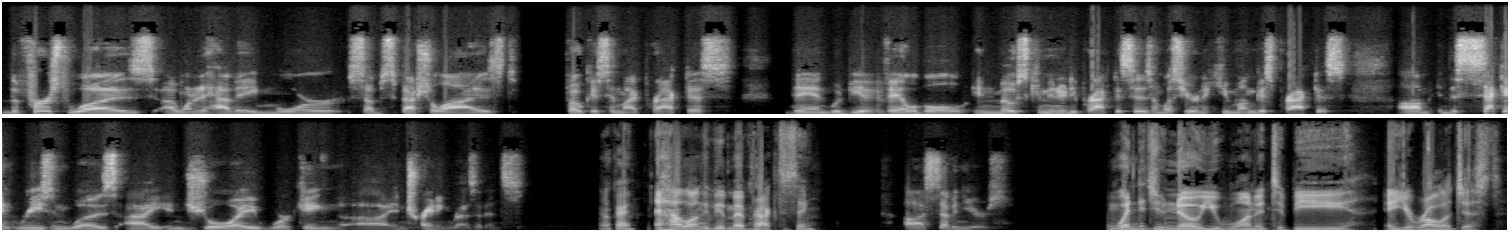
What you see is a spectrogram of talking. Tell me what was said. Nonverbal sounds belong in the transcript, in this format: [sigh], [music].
The first was I wanted to have a more subspecialized focus in my practice than would be available in most community practices, unless you're in a humongous practice. Um, and the second reason was I enjoy working uh, and training residents. Okay. And how long have you been practicing? Uh, seven years. When did you know you wanted to be a urologist?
